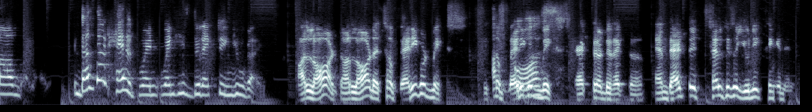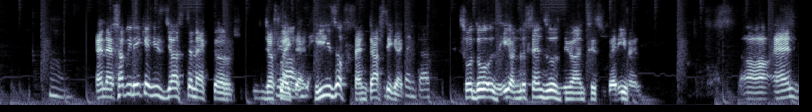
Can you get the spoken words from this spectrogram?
Um, does that help when when he's directing you guys? A lot, a lot. It's a very good mix. It's Of a very course. good mix, actor, director, and that itself is a unique thing in him. And ऐसा भी नहीं कि he's just an actor, just like Yeah. that. He is a fantastic actor. Fantastic. So those he understands those nuances very well. Uh, and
